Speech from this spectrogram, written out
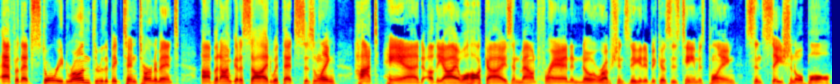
after that storied run through the Big Ten tournament, uh, but I'm going to side with that sizzling hot hand of the Iowa Hawkeyes and Mount Fran, and no eruptions needed because his team is playing sensational ball.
